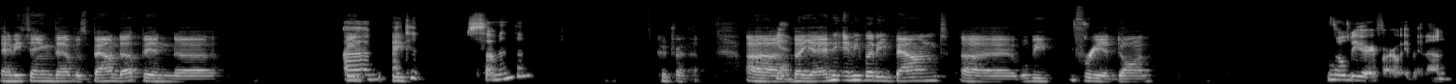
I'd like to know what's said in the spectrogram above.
Anything that was bound up in, uh, Um, I could summon them. Could try that. Uh, Yeah. but yeah, any, anybody bound, uh, will be free at dawn. They'll be very far away by then.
